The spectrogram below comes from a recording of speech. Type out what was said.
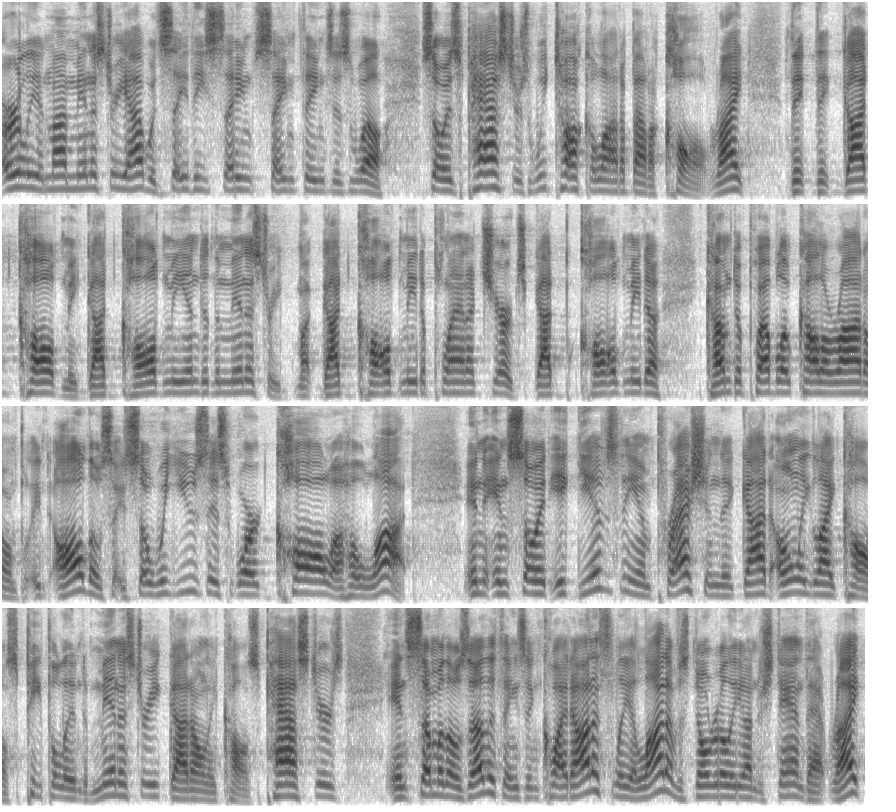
early in my ministry, I would say these same, same things as well. So, as pastors, we talk a lot about a call, right? That, that God called me. God called me into the ministry. God called me to plant a church. God called me to come to Pueblo, Colorado, and all those things. So, we use this word call a whole lot. And, and so it, it gives the impression that God only like calls people into ministry, God only calls pastors, and some of those other things. And quite honestly, a lot of us don't really understand that, right?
